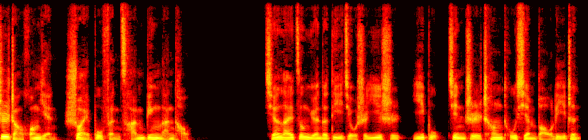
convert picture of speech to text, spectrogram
师长黄岩率部分残兵南逃。前来增援的第九十一师一部进至昌图县保利镇，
